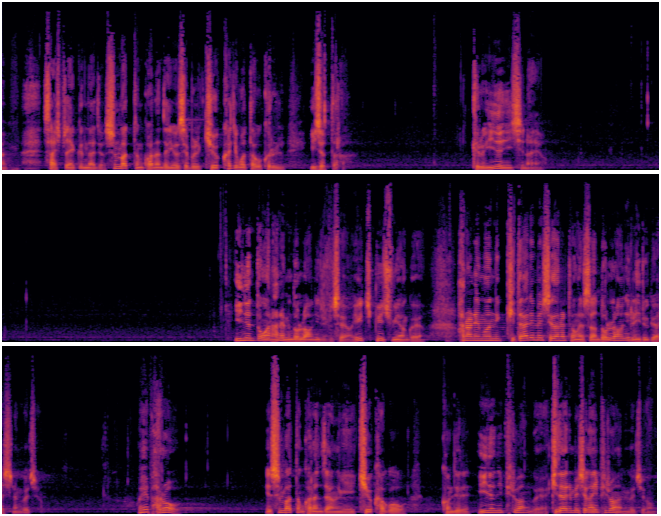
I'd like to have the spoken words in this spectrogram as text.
40장이 끝나죠. 술 맡은 관원장 요셉을 기억하지 못하고 그를 잊었더라. 그리고 2년이 지나요. 2년 동안 하나님은 놀라운 일을 이루세요. 이게 굉장히 중요한 거예요. 하나님은 기다림의 시간을 통해서 놀라운 일을 이루게 하시는 거죠. 왜 바로 술 맡던 관원장이 기억하고 건드려 2년이 필요한 거예요. 기다림의 시간이 필요한 거죠.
